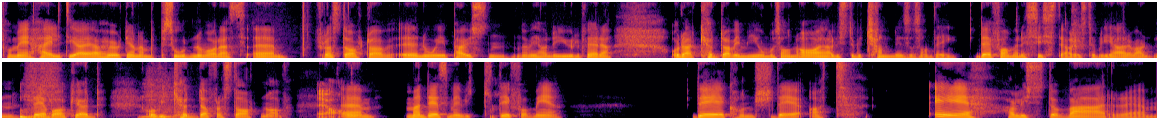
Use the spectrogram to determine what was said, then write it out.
for meg hele tida Jeg har hørt gjennom episodene våre eh, fra start av eh, nå i pausen, når vi hadde juleferie, og der kødda vi mye om og sånn 'Å, jeg har lyst til å bli kjendis' og sånne ting. Det er faen meg det siste jeg har lyst til å bli her i verden. Det er bare kødd. Og vi kødda fra starten av. Ja. Um, men det som er viktig for meg, det er kanskje det at jeg har lyst til å være um,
